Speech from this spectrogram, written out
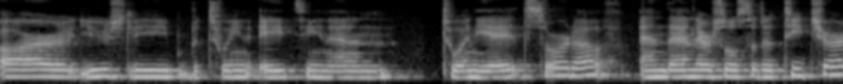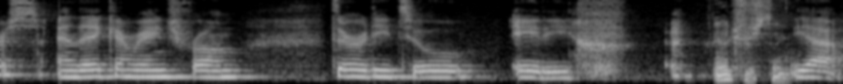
are usually between 18 and 28 sort of. And then there's also the teachers and they can range from 30 to 80 interesting. Yeah.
